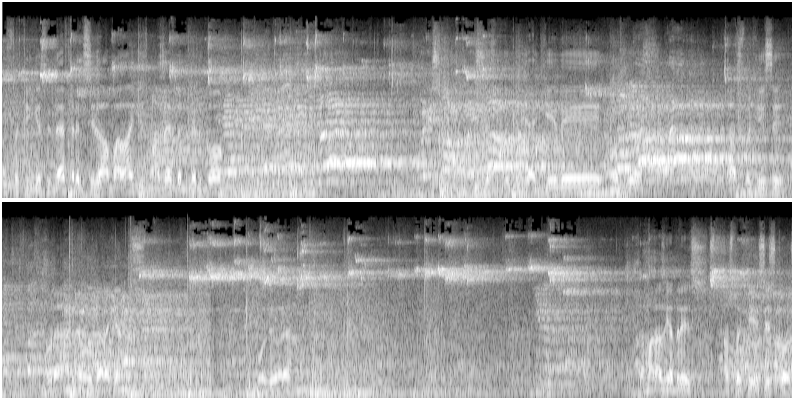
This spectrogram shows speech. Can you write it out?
Αστοχή και στη δεύτερη, ψηλά ο Παλάκης, μαζεύει το επιθετικό. Στον Κυριακίδη, ο οποίος θα αστοχίσει. Ωραία άμυνα ο Καραγιάννης. Πολύ ωραία άμυνα. Σαμαράς για τρεις. Αστοχή, Σίσκος.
